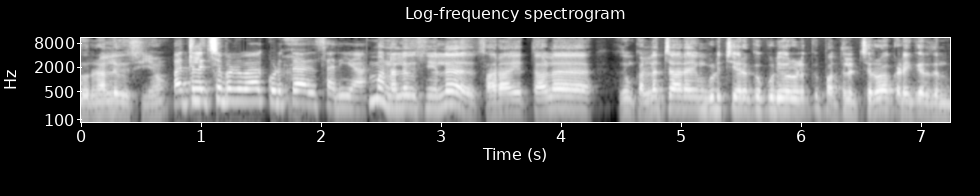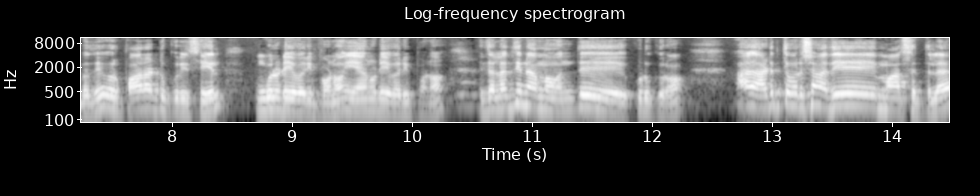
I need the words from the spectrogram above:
ஒரு நல்ல விஷயம். பத்து லட்சம் ரூபாய் கொடுத்தா அது சரியா? ஆமா நல்ல விஷயம் இல்லை. சாராயத்தால் அதுவும் கள்ளச்சாராயம் குடிச்சு இறக்கக்கூடியவர்களுக்கு பத்து லட்ச ரூபா கிடைக்கிறது என்பது ஒரு பாராட்டுக்குரிய செயல். உங்களுடைய வரி பணம் என்னுடைய வரி பணம். இதெல்லாத்தையும் நாம் வந்து கொடுக்குறோம். அடுத்த வருஷம் அதே மாசத்துல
